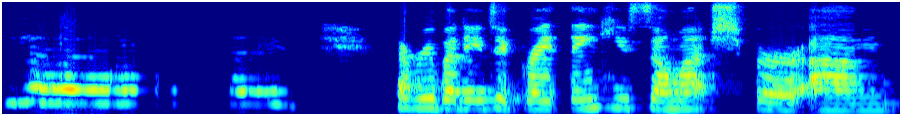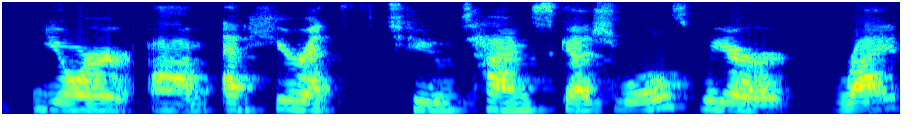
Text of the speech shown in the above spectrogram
Yay. Everybody did great. Thank you so much for um, your um, adherence to time schedules. We are right,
